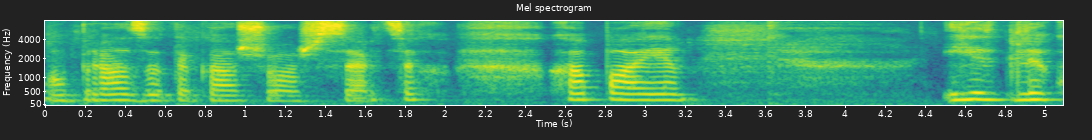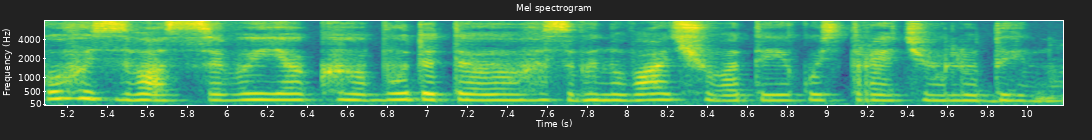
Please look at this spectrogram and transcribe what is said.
образа така, що аж серце хапає. І для когось з вас це ви як будете звинувачувати якусь третю людину.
